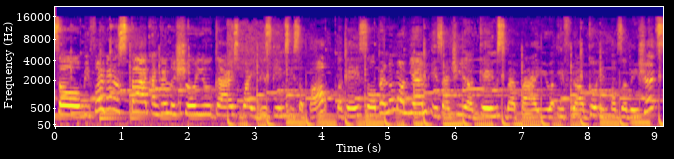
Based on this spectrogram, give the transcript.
so before we're gonna start, I'm gonna show you guys what this game is about. Okay, so Pandamonium is actually a game whereby you, if you are good in observations,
